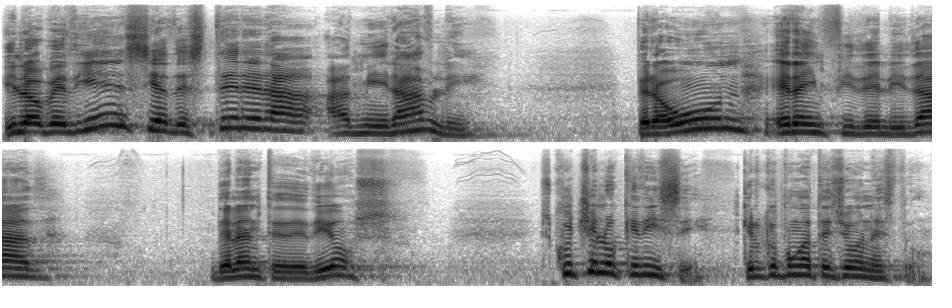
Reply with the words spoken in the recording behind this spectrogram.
y la obediencia de Esther era admirable, pero aún era infidelidad delante de Dios. Escuche lo que dice, quiero que ponga atención en esto.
